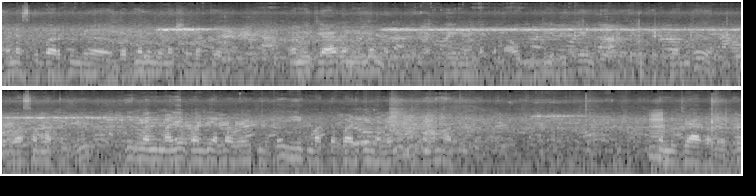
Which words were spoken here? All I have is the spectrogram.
ನನ್ನ ಹೆಸರು ಭಾರತಿ ದೊಡ್ಡಮನೆ ಮೀನಾಕ್ಷಿ ಅಂತೇಳಿ ನಮಗೆ ಜಾಗ ಇಲ್ಲ ಏನಿಲ್ಲ. ನಾವು ದುಡ್ಡಿಲಿಕ್ಕೆ ಇದು ಕಟ್ಕೊಂಡು ವಾಸ ಮಾಡ್ತಿದ್ವಿ. ಈಗ ಮನೆ, ಮಳೆ ಬಂದು ಎಲ್ಲ ಹೋಗಿದ್ದೆ ಈಗ ಮತ್ತೆ ಬಾಡಿಗೆ ಮನೆಯಲ್ಲಿ ಜೀವನ ಮಾಡ್ತಿದ್ವಿ. ನಮಗೆ ಜಾಗ ಬೇಕು.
